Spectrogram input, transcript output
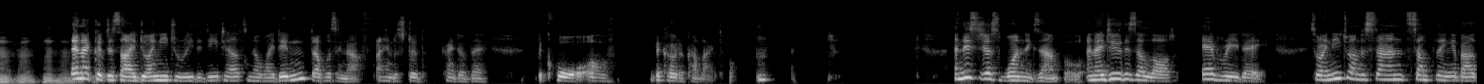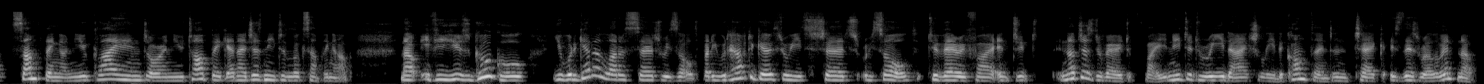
Mm-hmm, mm-hmm. Then I could decide, do I need to read the details? No, I didn't. That was enough. I understood kind of the, the core of the code of conduct. and this is just one example. And I do this a lot every day. So I need to understand something about something, a new client or a new topic, and I just need to look something up. Now, if you use Google, you would get a lot of search results, but you would have to go through each search result to verify and to not just to verify, you needed to read actually the content and check is this relevant? No,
